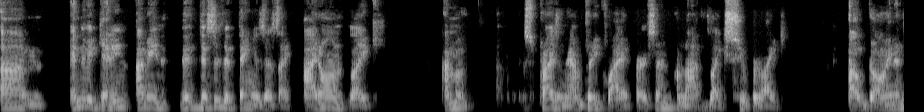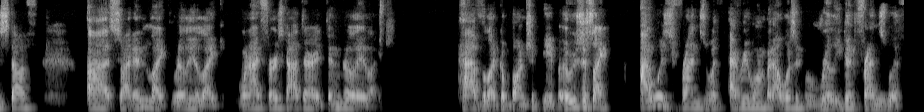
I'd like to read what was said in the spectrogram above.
Um, in the beginning, I mean, th- this is the thing is, is like I don't like. I'm a surprisingly, I'm a pretty quiet person. I'm not like super like outgoing and stuff. Uh, so I didn't like really like when I first got there. I didn't really like have like a bunch of people. It was just like I was friends with everyone, but I wasn't really good friends with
